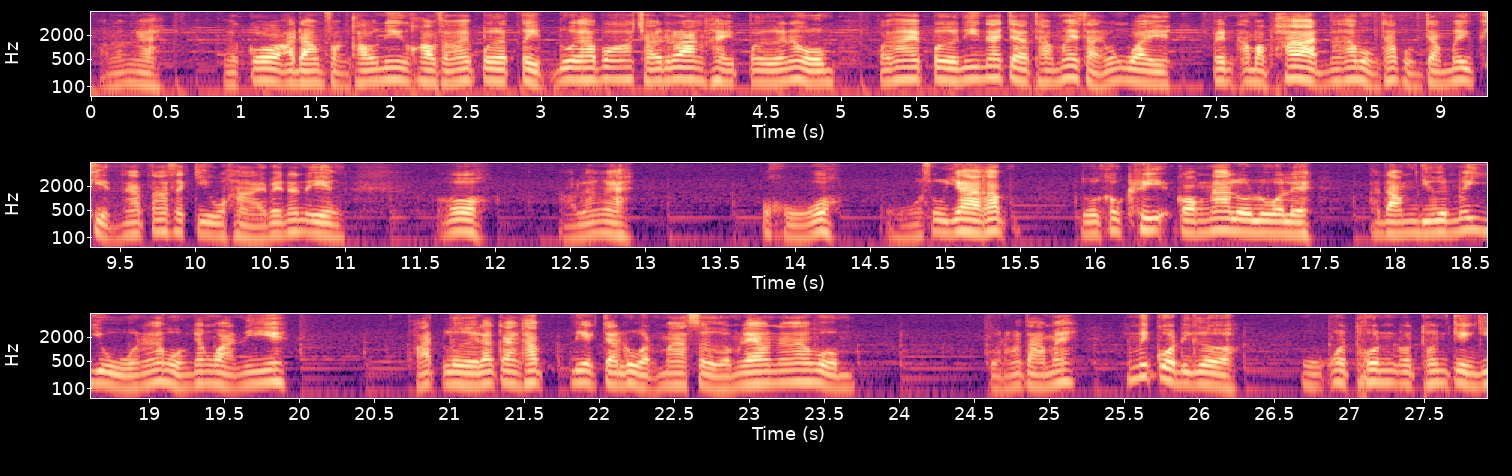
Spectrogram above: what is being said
เอาแล้วไงแล้วก็อดัมฝั่งเขานี่ความสามารถเปิดติดด้วยครับเพราะเขาใช้ร่างไฮเปอร์นะผมความสามารถไฮเปอร์นี่น่าจะทำให้สายว่องไวเป็นอัมพาตนะครับผมถ้าผมจำไม่ผิดนะครับตั้งสกิลหายไปนั่นเอง โอ้เอาแล้วไงโอ้โหโอ้โหสู้ยากครับโดนเขาครีกองหน้ารัวๆเลย อดัมยืนไม่อยู่นะครับผมจังหวะนี้ พัดเลยแล้วกันครับ เรียกจรวดมาเสริมแล้วนะครับผม กดมาตามไหมยังไม่กดอีกเหรอโอ้โหอดทนอดทนเก่งจ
